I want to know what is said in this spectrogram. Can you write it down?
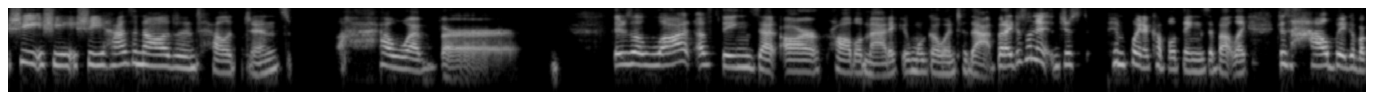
she she she has a knowledge and intelligence. However, there's a lot of things that are problematic and we'll go into that but i just want to just pinpoint a couple things about like just how big of a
